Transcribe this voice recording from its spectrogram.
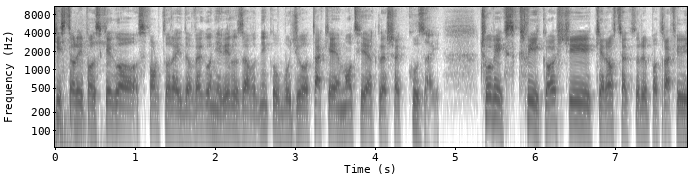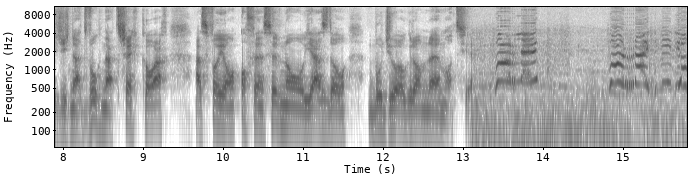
historii polskiego sportu rajdowego niewielu zawodników budziło takie emocje jak Leszek Kuzaj. Człowiek z krwi i kości, kierowca, który potrafił jeździć na dwóch, na trzech kołach, a swoją ofensywną jazdą budził ogromne emocje. Far left! Far right medium!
